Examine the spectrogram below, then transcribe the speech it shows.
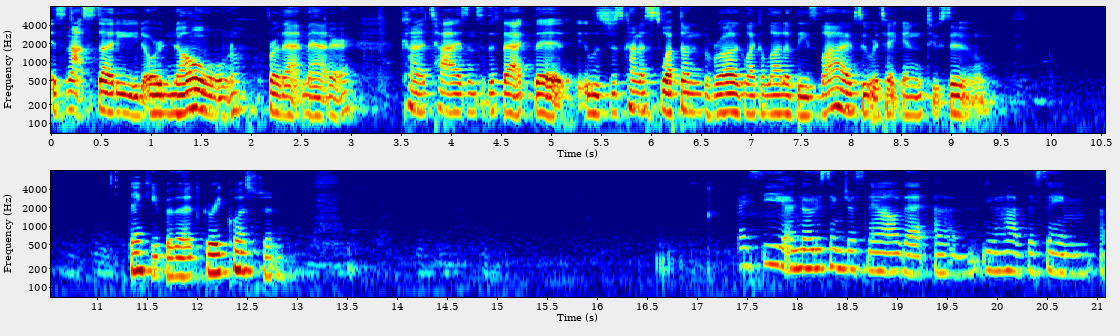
it's not studied or known for that matter, kind of ties into the fact that it was just kind of swept under the rug like a lot of these lives who were taken too soon. Thank you for that great question. I see, I'm noticing just now that um, you have the same uh,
